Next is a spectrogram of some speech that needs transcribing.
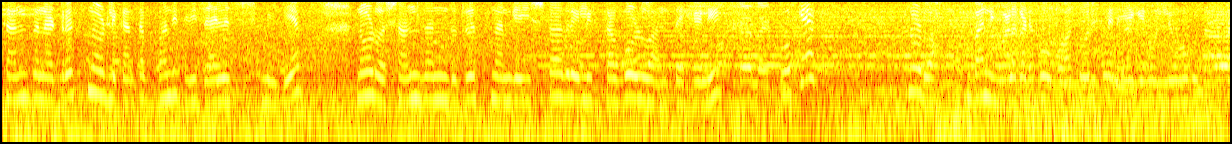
ಶಂಜನ ಡ್ರೆಸ್ ನೋಡ್ಲಿಕ್ಕೆ ಅಂತ ಬಂದಿದ್ವಿ ಜಯಲಕ್ಷ್ಮಿಗೆ. ನೋಡುವ ಶಂಜನ್ದು ಡ್ರೆಸ್ ನನಗೆ ಇಷ್ಟ ಆದರೆ ಇಲ್ಲಿ ತಗೊಳ್ಳುವ ಅಂತ ಹೇಳಿ. ಓಕೆ ನೋಡುವ. ಬನ್ನಿ, ಒಳಗಡೆ ಹೋಗುವ. ತೋರಿಸ್ತೇನೆ ಹೇಗೆ ಅಲ್ಲಿ ಹೋಗುದಂತ.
